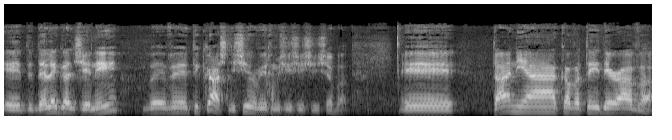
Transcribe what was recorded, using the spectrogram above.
אה, תדלג על שני ותקרא שלישי, רביעי, חמישי, שישי, שבת. תניא קבתי דרבה,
